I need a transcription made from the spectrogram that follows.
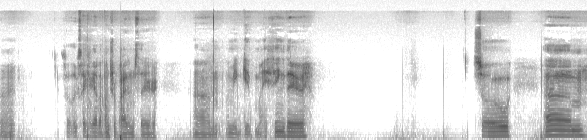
Alright. So it looks like I got a bunch of items there. Um, let me get my thing there. So, um,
